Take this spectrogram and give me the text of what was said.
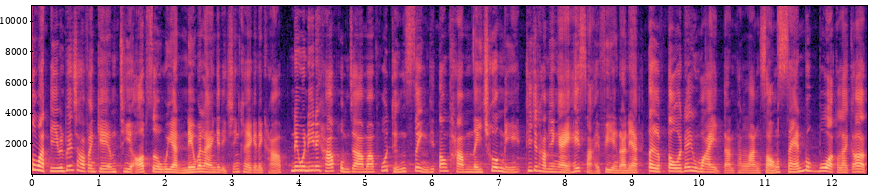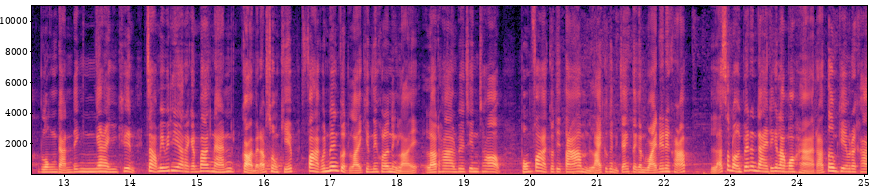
สวัสดีเพื่อนๆชาวแฟนเกม T of s o v i a n Neverland กันอีกเช่นเคยกันนะครับ ในวันนี้นะครับผมจะมาพูดถึงสิ่งที่ต้องทำในช่วงนี้ ที่จะทำยังไงให้สายฟรีอย่างเราเนี่ย เติบโตได้ไว ดันพลัง 2 0 0 0 0 0บวกบวกๆ แล้วก็ลงดันได้ง่ายยิ่งขึ้น จะมีวิธีอะไรกันบ้างนั้น ก่อนไปรับชมคลิป ฝากเพื่อนๆกดไลค์คลิปนี้คนละหนึ่งไลค์แล้วถ้าเพื่อนๆชื่นชอบ ผมฝากกดติดตามไลค์กดกระดิ่งแจ้งเตือนกันไว้ด้วยนะครับ และสำหรับเพื่อนท่านใดที่กำลังมองหาร้านเติมเกมราคา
